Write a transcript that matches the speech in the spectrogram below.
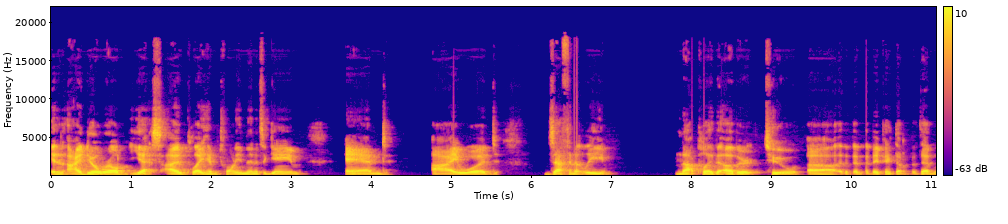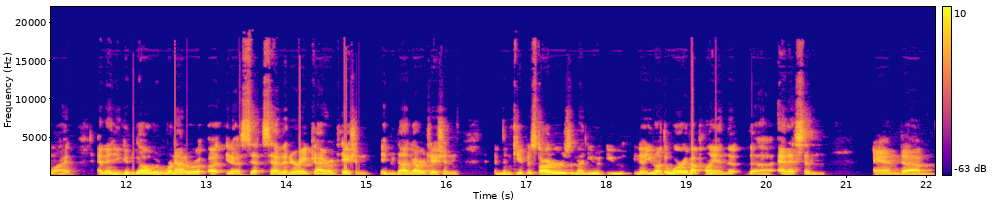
in an ideal world, yes, I'd play him 20 minutes a game and I would definitely not play the other two uh, that they picked up at the deadline. And then you could go and run out of a, uh, you know seven or eight guy rotation, maybe nine guy rotation, and then keep the starters. And then you you you know you don't have to worry about playing the the Ennis and and um,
